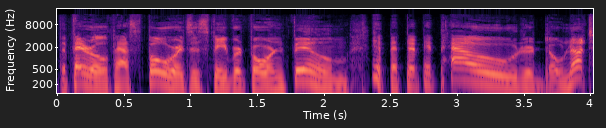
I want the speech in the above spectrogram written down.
The Pharaoh fast forwards his favorite foreign film, Powder Donut.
